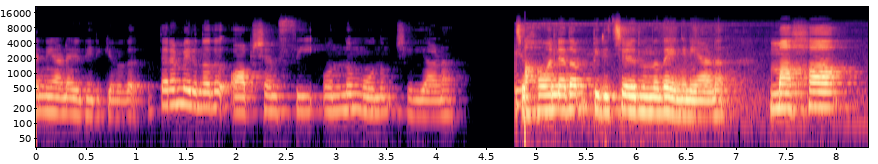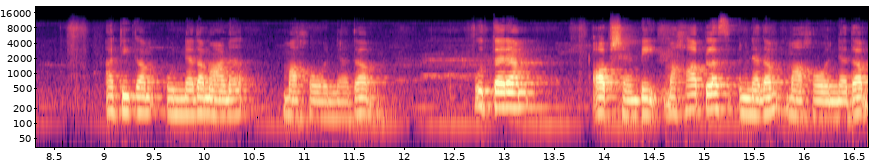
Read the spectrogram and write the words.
തന്നെയാണ് എഴുതിയിരിക്കുന്നത്. ഉത്തരം വരുന്നത് ഓപ്ഷൻ സി ഒന്നും മൂന്നും ശരിയാണ്. മഹോന്നതം പിരിച്ചെഴുതുന്നത് എങ്ങനെയാണ്? മഹാ അധികം ഉന്നതമാണ് മഹോന്നതം. ഉത്തരം ഓപ്ഷൻ ഡി മഹാ പ്ലസ് ഉന്നതം മഹോന്നതം.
